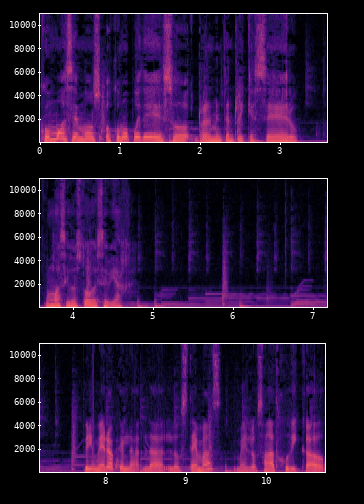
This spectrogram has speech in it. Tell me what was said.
¿cómo hacemos o cómo puede eso realmente enriquecer o cómo ha sido todo ese viaje? Primero que la- la- los temas me los han adjudicado.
